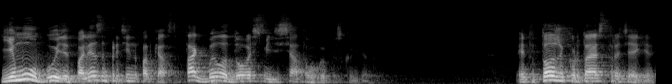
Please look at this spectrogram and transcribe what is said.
Ему будет полезно прийти на подкаст. Так было до 80-го выпуска где-то. Это тоже крутая стратегия.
